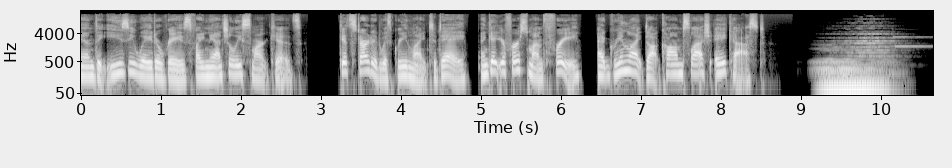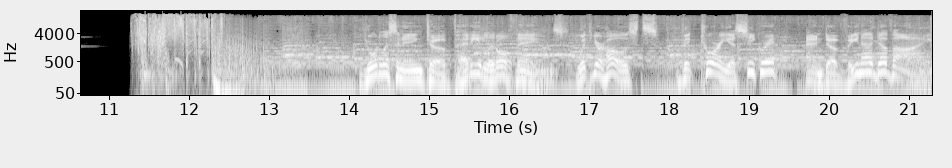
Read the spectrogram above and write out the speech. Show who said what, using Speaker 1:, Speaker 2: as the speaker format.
Speaker 1: and the easy way to raise financially smart kids. Get started with Greenlight today and get your first month free at greenlight.com slash ACAST.
Speaker 2: You're listening to Petty Little Things with your hosts, Victoria's Secret and Davina Devine.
